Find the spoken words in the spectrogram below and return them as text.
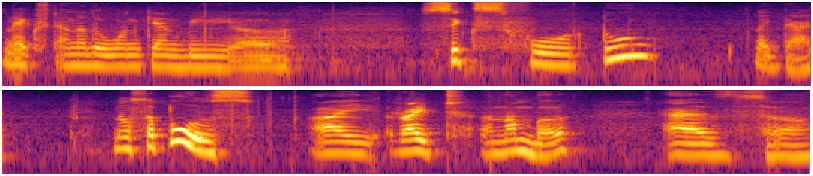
next another one can be uh, 642 like that. Now suppose I write a number as uh,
